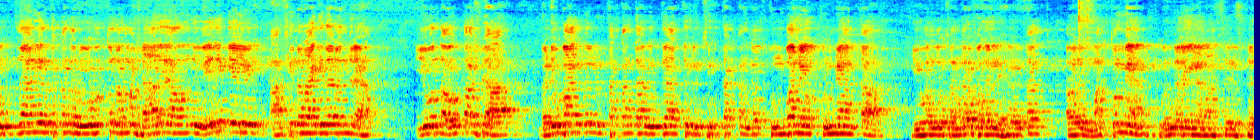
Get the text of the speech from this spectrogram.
ವಿಜ್ಞಾನಿ ಅಂತಕ್ಕಂಥವ್ರು ಇವತ್ತು ನಮ್ಮ ಶಾಲೆಯ ಒಂದು ವೇದಿಕೆಯಲ್ಲಿ ಆಸೀನರಾಗಿದ್ದಾರೆ ಅಂದ್ರೆ ಈ ಒಂದು ಅವಕಾಶ ಗಡಿಭಾಗದಲ್ಲಿ ಇರ್ತಕ್ಕಂತಹ ವಿದ್ಯಾರ್ಥಿಗಳಿಗೆ ಸಿಗ್ತಕ್ಕಂಥ ತುಂಬಾನೇ ಪುಣ್ಯ ಅಂತ ಈ ಒಂದು ಸಂದರ್ಭದಲ್ಲಿ ಹೇಳ್ತಾ ಅವರು ಮತ್ತೊಮ್ಮೆ ಒಂದರಿಗೆ ನಾನು ಸೇರಿಸ್ತಾ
